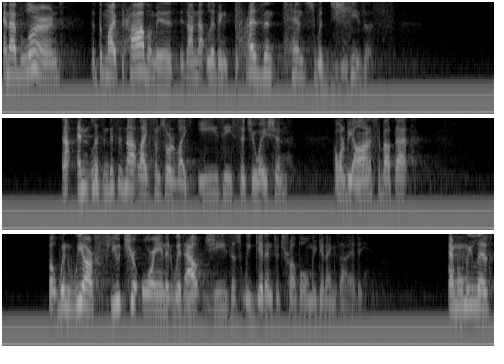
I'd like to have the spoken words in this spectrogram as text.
And I've learned that the, my problem is is I'm not living present tense with Jesus. And, and listen, this is not like some sort of like easy situation. I want to be honest about that. But when we are future oriented without Jesus, we get into trouble and we get anxiety. And when we live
